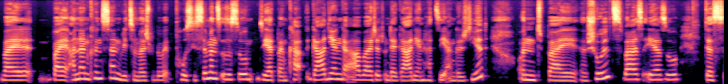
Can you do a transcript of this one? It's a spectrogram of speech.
weil bei anderen Künstlern, wie zum Beispiel bei Posey Simmons ist es so, sie hat beim Guardian gearbeitet und der Guardian hat sie engagiert. Und bei äh, Schulz war es eher so, dass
